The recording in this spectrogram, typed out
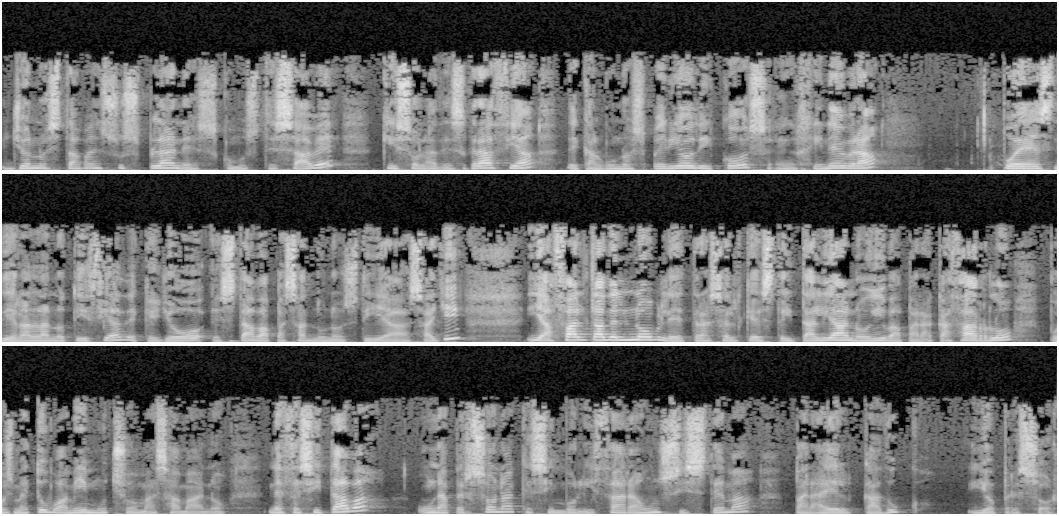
yo no estaba en sus planes. Como usted sabe, quiso la desgracia de que algunos periódicos en Ginebra pues dieran la noticia de que yo estaba pasando unos días allí y a falta del noble tras el que este italiano iba para cazarlo, pues me tuvo a mí mucho más a mano. Necesitaba una persona que simbolizara un sistema para él caduco y opresor.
